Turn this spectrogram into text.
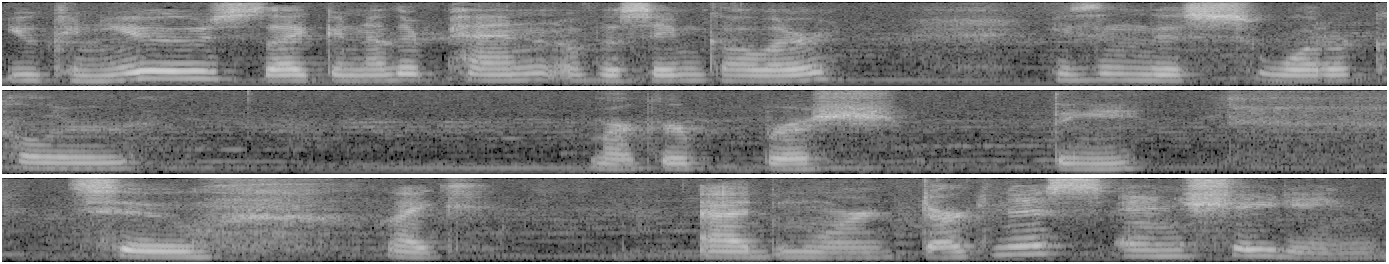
You can use like another pen of the same color using this watercolor marker brush thingy to like add more darkness and shading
